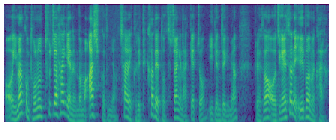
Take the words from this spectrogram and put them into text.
어, 이만큼 돈을 투자하기에는 너무 아쉽거든요. 차라리 그래픽카드에 더 투자하는 게 낫겠죠 이 견적이면. 그래서 어지간해서는 1번을 가라.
